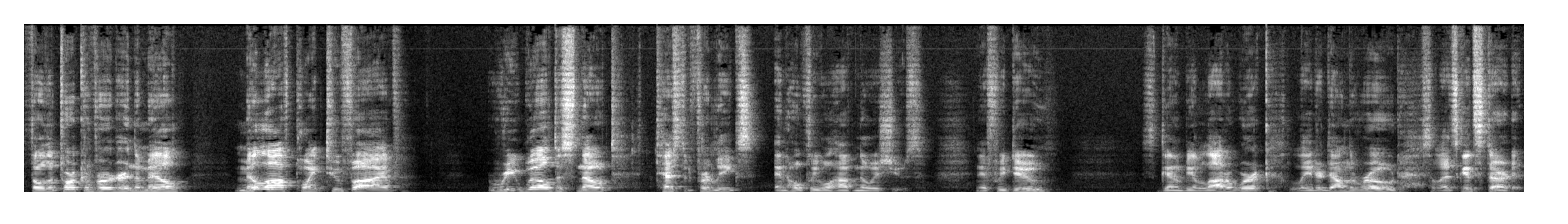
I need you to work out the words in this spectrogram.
throw the torque converter in the mill, mill off 0.25, re-weld the snout, test it for leaks, and hopefully we'll have no issues. And if we do, it's gonna be a lot of work later down the road. So let's get started.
